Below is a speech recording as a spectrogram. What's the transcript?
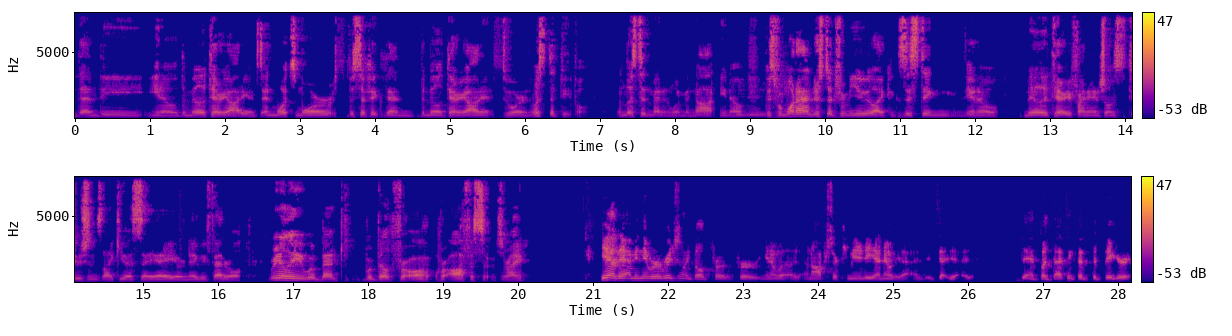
than the, you know, the military audience and what's more specific than the military audience who are enlisted people, enlisted men and women, not, you know, mm-hmm. because from what I understood from you, like existing, you know, military financial institutions like USAA or Navy Federal really were bent were built for for officers, right? Yeah, they, I mean, they were originally built for for you know a, an officer community. I know, yeah, but I think that the bigger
